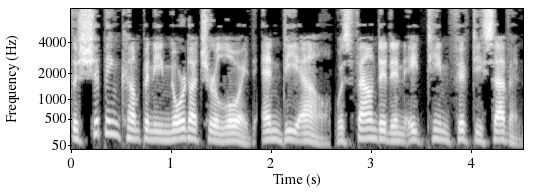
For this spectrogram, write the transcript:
The shipping company Norddeutscher Lloyd (NDL) was founded in 1857.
